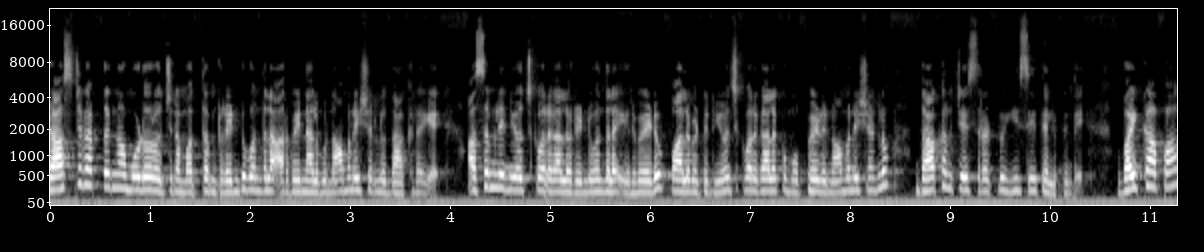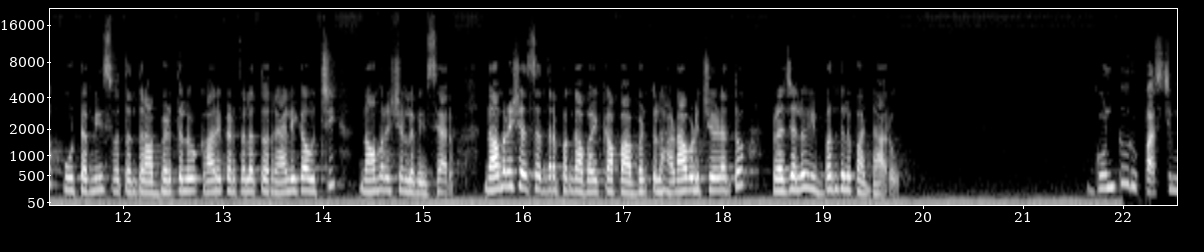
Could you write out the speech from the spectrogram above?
రాష్ట్ర వ్యాప్తంగా మూడో రోజున మొత్తం రెండు వందల అరవై నాలుగు నామినేషన్లు దాఖలయ్యాయి. అసెంబ్లీ నియోజకవర్గాలు రెండు వందల ఇరవై ఏడు పార్లమెంటు నియోజకవర్గాలకు ముప్పై ఏడు నామినేషన్లు దాఖలు చేసినట్లు ఈసీ తెలిపింది. వైకాపా కూటమి స్వతంత్ర అభ్యర్థులు కార్యకర్తలతో ర్యాలీగా వచ్చి నామినేషన్లు వేశారు. నామినేషన్ సందర్భంగా వైకాపా అభ్యర్థులు హడావుడి చేయడంతో ప్రజలు ఇబ్బందులు పడ్డారు. గుంటూరు పశ్చిమ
